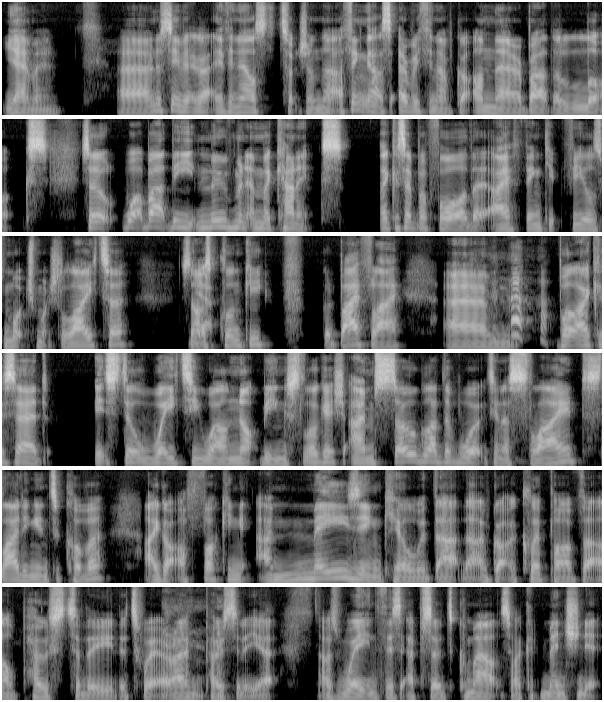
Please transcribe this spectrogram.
Yeah, man. Uh, I'm just seeing if I've got anything else to touch on that. I think that's everything I've got on there about the looks. So, what about the movement and mechanics? Like I said before, that I think it feels much, much lighter. It's not Yeah. as clunky. Goodbye, fly. Um, but like I said, it's still weighty while not being sluggish. I'm so glad they've worked in a slide, sliding into cover. I got a fucking amazing kill with that that I've got a clip of that I'll post to the, the Twitter. I haven't posted it yet. I was waiting for this episode to come out so I could mention it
